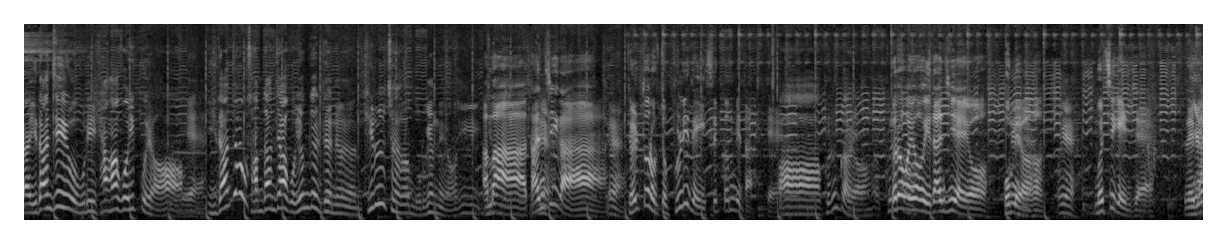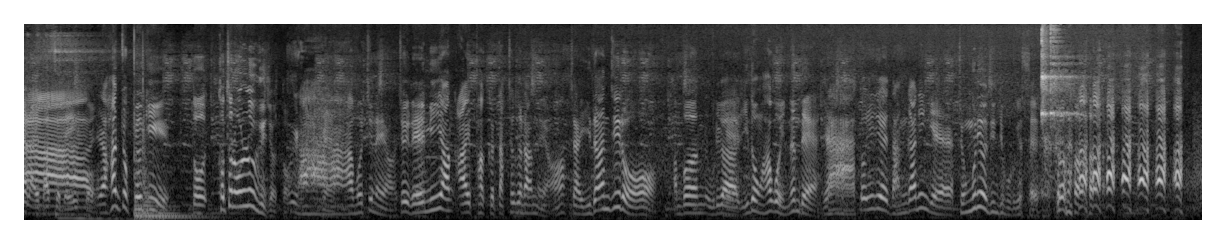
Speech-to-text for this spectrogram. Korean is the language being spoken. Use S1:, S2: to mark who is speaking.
S1: 자, 2단지로 우리 향하고 있고요.
S2: 예.
S1: 2단지하고 3단지하고 연결되는 길을 제가 모르겠네요. 이-
S2: 아마 단지가
S1: 예.
S2: 별도로 좀 분리돼 있을 겁니다. 예.
S1: 아, 그런가요?
S2: 그리고 요이 단지에요 보면
S1: 예.
S2: 멋지게 이제 레미안
S1: 야,
S2: 아이파크 돼 있고
S1: 야, 한쪽 벽이
S2: 또 컨트롤 룩이죠 또.
S1: 야 멋지네요. 저희 레미안 아이파크 딱 적어놨네요. 자, 2단지로 한번 우리가
S2: 예.
S1: 이동하고 있는데, 야, 또 이게 난간인 게 정문이 어딘지 모르겠어요.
